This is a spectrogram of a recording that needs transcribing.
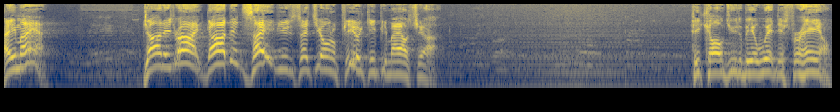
Amen. Johnny's right. God didn't save you to set you on a pew and keep your mouth shut. He called you to be a witness for Him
